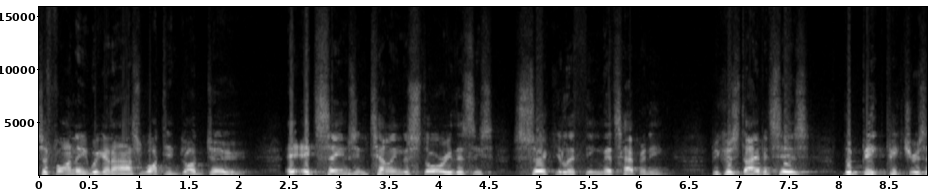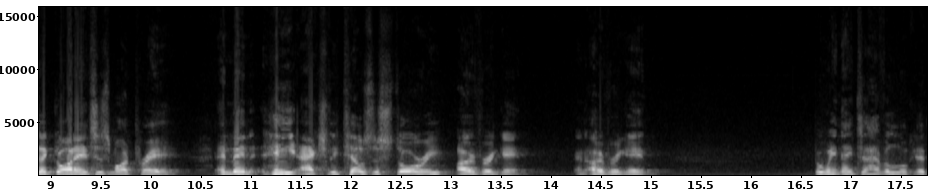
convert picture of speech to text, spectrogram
so finally we're going to ask, what did God do? It, it seems in telling the story there's this circular thing that's happening. Because David says, the big picture is that God answers my prayer, and then he actually tells the story over again and over again. But we need to have a look at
